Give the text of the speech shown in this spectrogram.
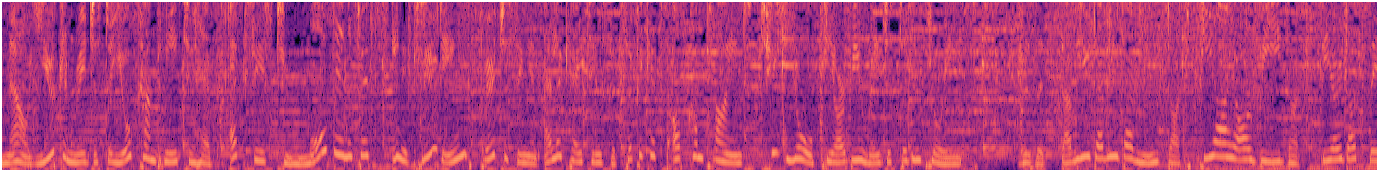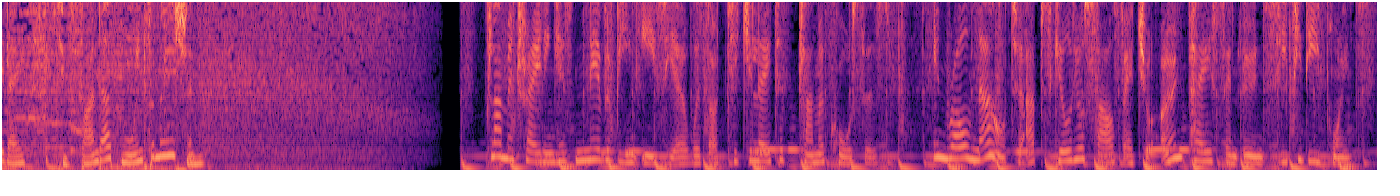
Now you can register your company to have access to more benefits, including purchasing and allocating certificates of compliance to your PRB registered employees. Visit www.pirb.co.za to find out more information. Plumber training has never been easier with articulated plumber courses. Enroll now to upskill yourself at your own pace and earn CPD points.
